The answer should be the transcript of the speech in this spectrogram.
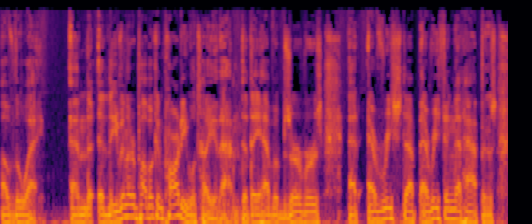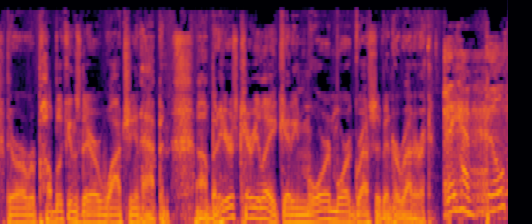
of the way. And, and even the Republican Party will tell you that, that they have observers at every step, everything that happens. There are Republicans there watching it happen. Uh, but here's Kari Lake getting more and more aggressive in her rhetoric. They have built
